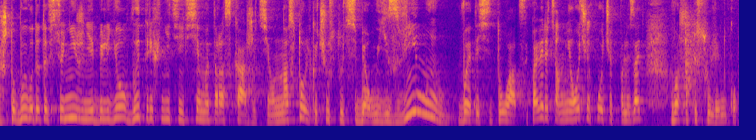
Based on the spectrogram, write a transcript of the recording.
что вы вот это все нижнее белье вытряхнете и всем это расскажете. Он настолько чувствует себя уязвимым в этой ситуации. Поверьте, он не очень хочет полезать в вашу писулинку.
